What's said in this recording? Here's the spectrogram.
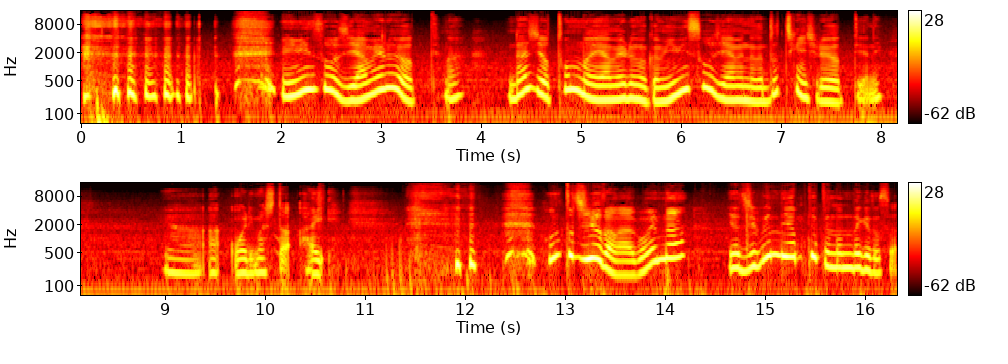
耳掃除やめろよってな。ラジオ撮んのやめるのか耳掃除やめるのかどっちかにしろよっていうね。いや、あ、終わりました。はい。ほんと自由だな。ごめんな。いや、自分でやっててなんだけどさ。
